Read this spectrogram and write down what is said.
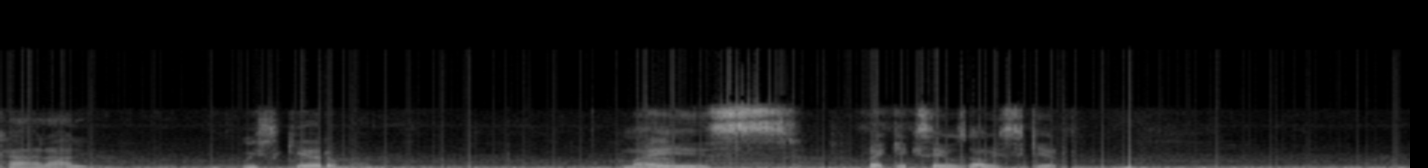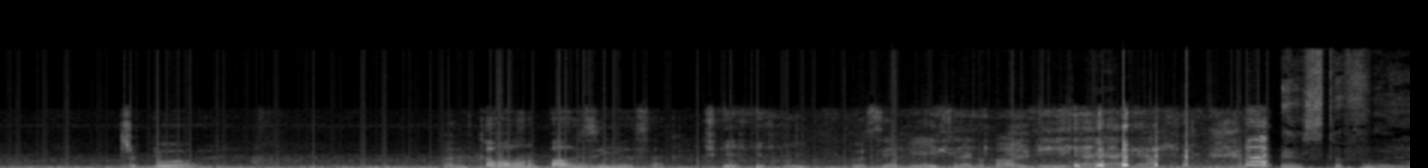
Caralho. O isqueiro, mano. Mas pra que, que você ia usar o isqueiro? Tipo. Mano, ficar rolando pauzinho, saca? Você vê, estraga o pauzinho, kkk. Esta foi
